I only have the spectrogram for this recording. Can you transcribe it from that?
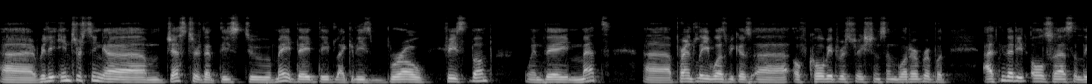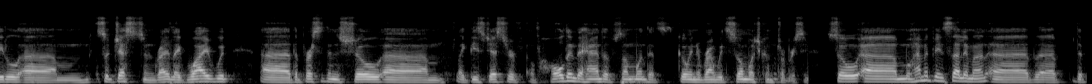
Uh, really interesting um, gesture that these two made. They did like this bro fist bump when they met. Uh, apparently, it was because uh, of COVID restrictions and whatever. But I think that it also has a little um, suggestion, right? Like, why would uh, the president show um, like this gesture of, of, holding the hand of someone that's going around with so much controversy? So uh, Mohammed bin Salman, uh, the the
